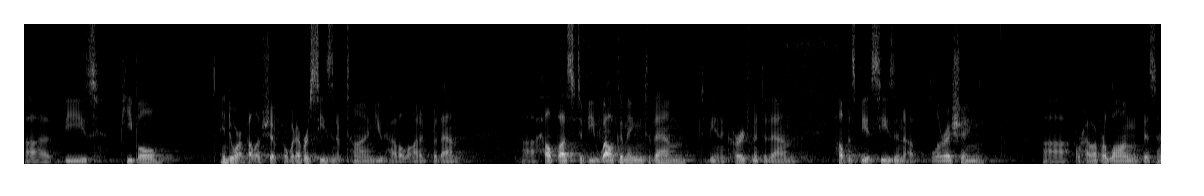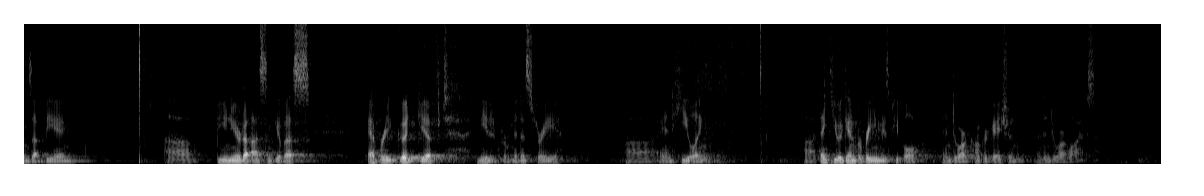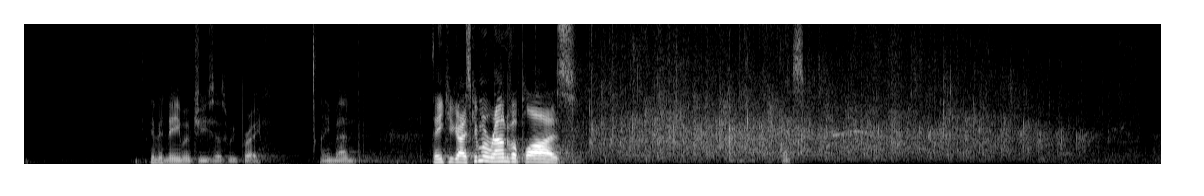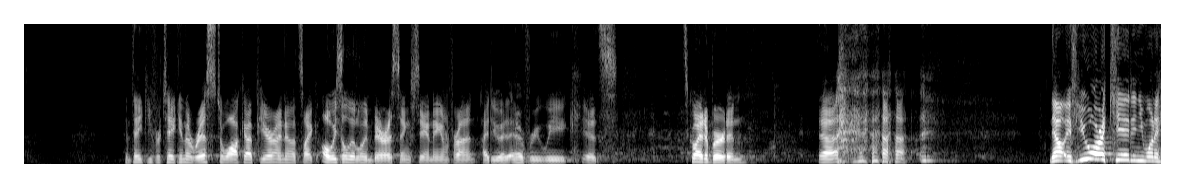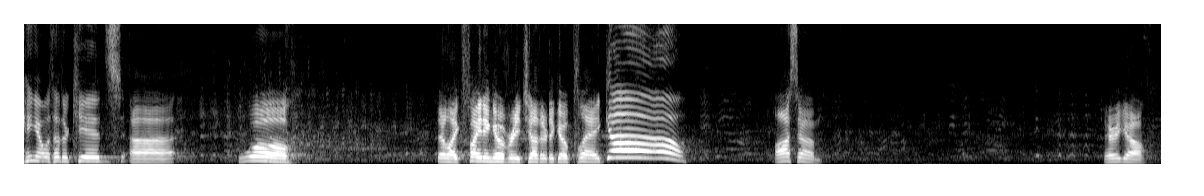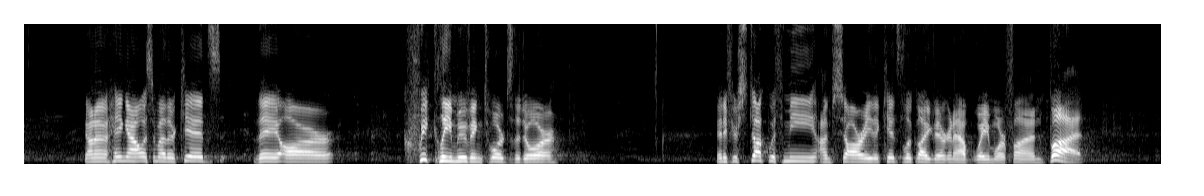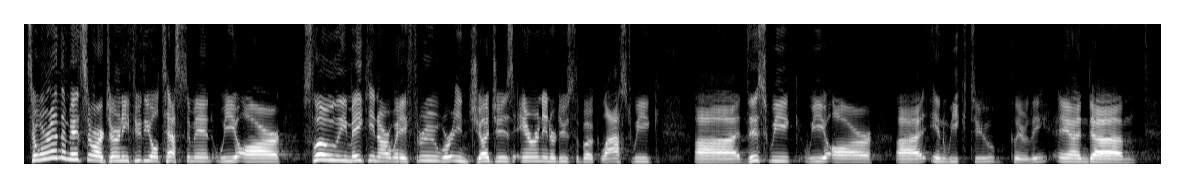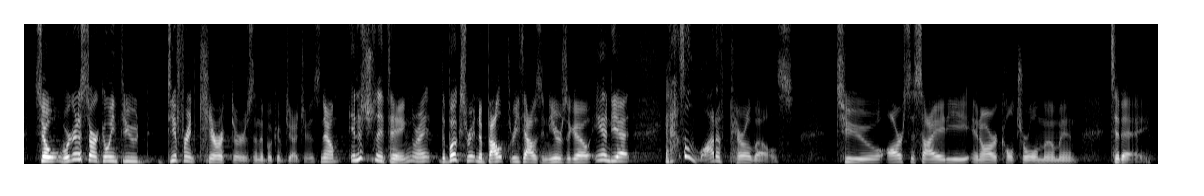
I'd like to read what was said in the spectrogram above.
uh, these people into our fellowship for whatever season of time you have allotted for them. Uh, help us to be welcoming to them, to be an encouragement to them. Help this be a season of flourishing uh, for however long this ends up being. be near to us and give us every good gift needed for ministry uh, and healing. Uh, thank you again for bringing these people into our congregation and into our lives. In the name of Jesus, we pray. Amen. Thank you, guys. Give them a round of applause. Thanks. And thank you for taking the risk to walk up here. I know it's like always a little embarrassing standing in front. I do it every week. It's, it's quite a burden. Yeah. now, if you are a kid and you want to hang out with other kids, uh, whoa. They're like fighting over each other to go play. Go! Awesome. There we go. Gonna hang out with some other kids. They are quickly moving towards the door. And if you're stuck with me, I'm sorry. The kids look like they're gonna have way more fun. But, so we're in the midst of our journey through the Old Testament. We are slowly making our way through. We're in Judges. Aaron introduced the book last week. Uh, this week, we are uh, in week two, clearly. And um, so we're going to start going through different characters in the book of Judges. Now, an interesting thing, right? The book's written about 3,000 years ago, and yet it has a lot of parallels to our society and our cultural moment today.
